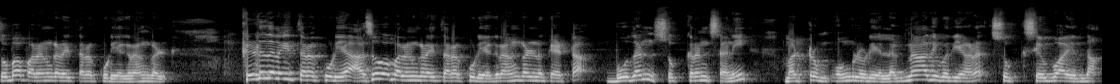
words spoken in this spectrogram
சுப பலன்களை தரக்கூடிய கிரகங்கள். கெடுதலை தரக்கூடிய அசுவ பலன்களை தரக்கூடிய கிரகங்கள்னு கேட்டால் புதன் சுக்ரன் சனி மற்றும் உங்களுடைய லக்னாதிபதியான சுக் செவ்வாயும் தான்.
